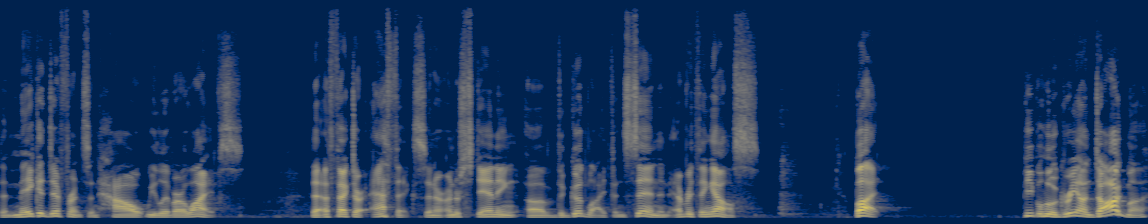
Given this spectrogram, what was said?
that make a difference in how we live our lives, that affect our ethics and our understanding of the good life and sin and everything else. But people who agree on dogma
